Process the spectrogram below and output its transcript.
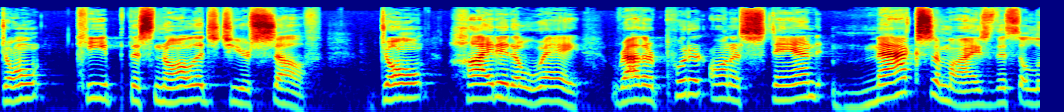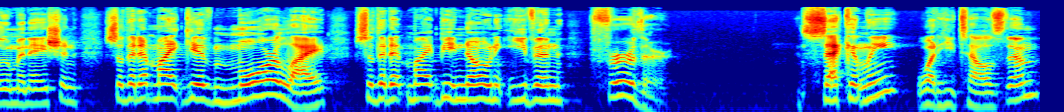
Don't keep this knowledge to yourself. Don't hide it away. Rather, put it on a stand, maximize this illumination so that it might give more light, so that it might be known even further. Secondly, what he tells them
